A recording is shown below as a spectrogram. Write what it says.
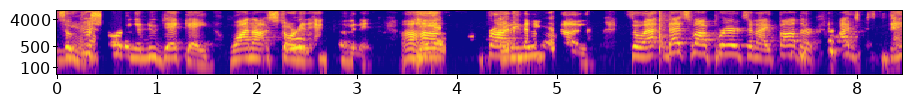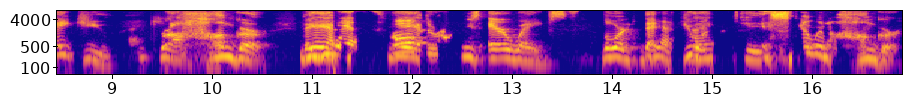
So Yeah. you're starting a new decade. Why not start it at Covenant? Uh-huh. Friday night. So I, that's my prayer tonight. Father, I just thank you for a hunger that Yes. you all Yes. through these airwaves, Lord, that Yes. you are instilling a hunger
